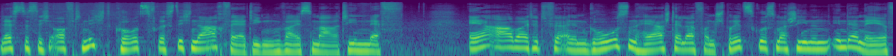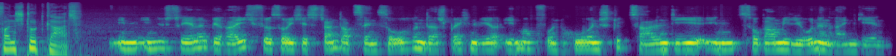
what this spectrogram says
lässt es sich oft nicht kurzfristig nachfertigen, weiß Martin Neff. Er arbeitet für einen großen Hersteller von Spritzgussmaschinen in der Nähe von Stuttgart. Im industriellen Bereich für solche Standardsensoren, da sprechen wir immer von hohen Stückzahlen, die in sogar Millionen reingehen.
